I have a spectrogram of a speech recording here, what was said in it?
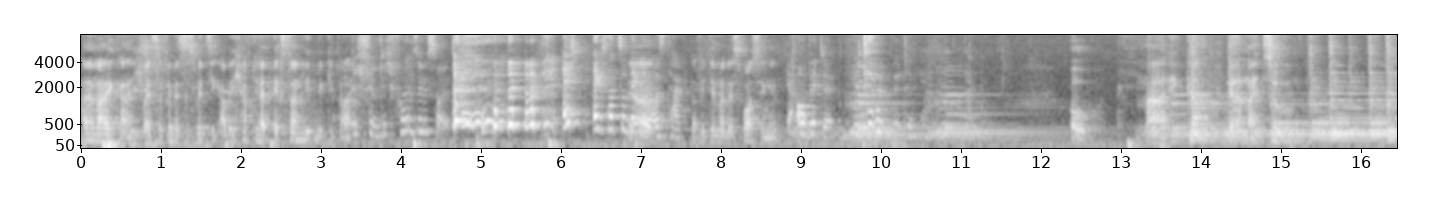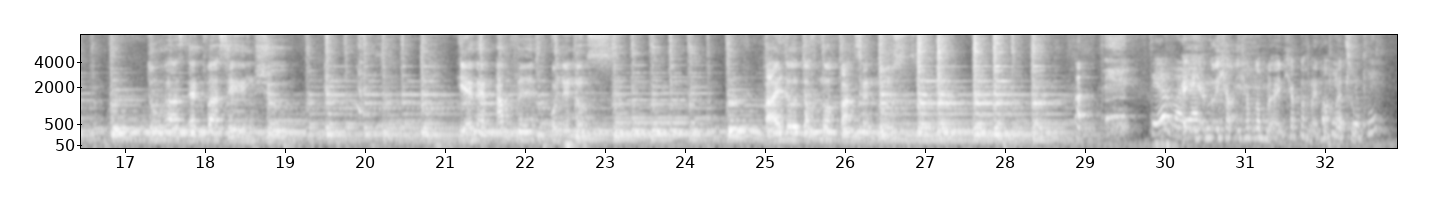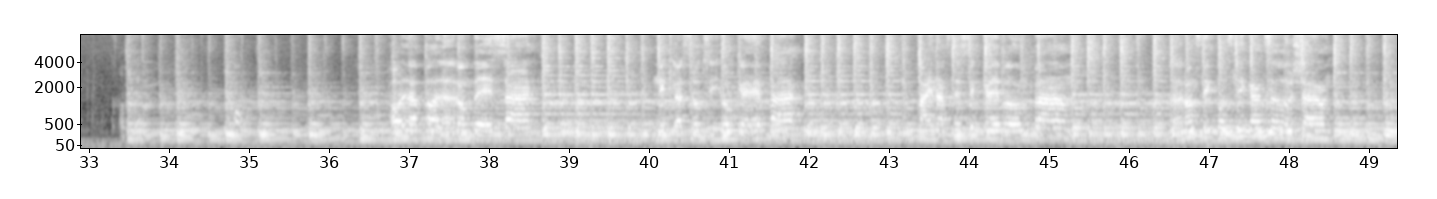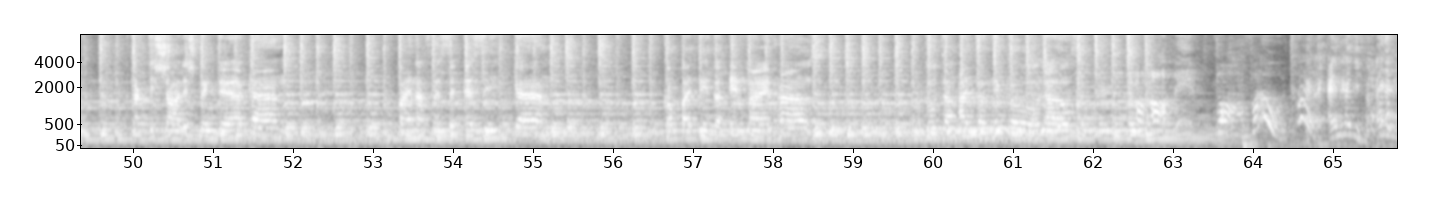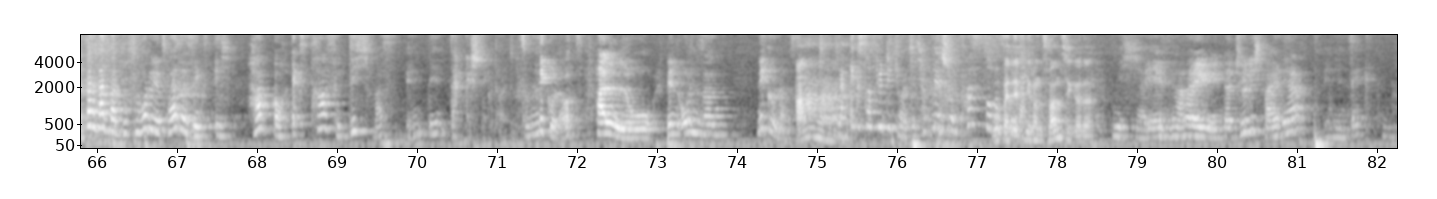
Hallo Marika, ich weiß, du findest es witzig, aber ich habe dir halt extra ein Lied Oh, mitgebracht. ich finde dich voll süß heute. Echt? Extra zum Nikolaustag. Darf ich dir mal das vorsingen? Ja, oh bitte. Bitte, bitte. Ja. Oh, Marika, hör mal zu. Du hast etwas im Schuh. Hier einen Apfel und eine Nuss. Weil du doch noch wachsen musst. Ey, ja. ich hab, ich ich hab noch mal einen, ich hab noch mal einen. Hör Okay, mal okay, zu. okay. Okay. Oh. Holla polla Rumpelsack. Niklas Huxi Huckepack. Weihnachtsnisse gelb und braun. Runzlig, punzlig anzuschauen. Knack die Schale, springt der Kahn. Weihnachtsnisse ess ich gern. Komm bald wieder in toll. Einen hätte ich noch. Warte, Einen hätte ich warte, warte, warte, bevor du jetzt weiter singst. Ich hab auch extra für dich was in den Sack gesteckt heute zum Nikolaus. Hallo, in unseren Nikolaus. Ah. Ja, extra für dich heute. Ich habe mir schon fast so Wo bei der gedacht. 24 oder? Michael, nein. Natürlich bei der in den Sekten.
